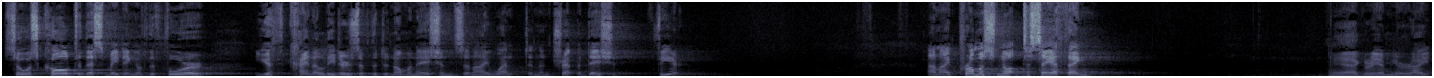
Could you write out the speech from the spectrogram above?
So I was called to this meeting of the four youth kind of leaders of the denominations, and I went in intrepidation, fear. And I promised not to say a thing. Yeah, Graham, you're right.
